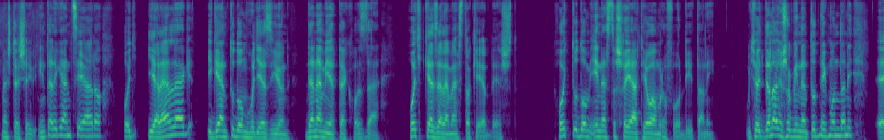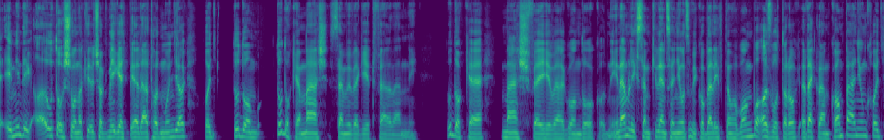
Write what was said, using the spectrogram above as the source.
mesterséges intelligenciára, hogy jelenleg igen, tudom, hogy ez jön, de nem értek hozzá. Hogy kezelem ezt a kérdést? Hogy tudom én ezt a saját javamra fordítani? Úgyhogy, de nagyon sok mindent tudnék mondani. Én mindig utolsónak csak még egy példát hadd mondjak, hogy tudom, tudok-e más szemüvegét felvenni? Tudok-e más fejével gondolkodni? Én emlékszem 98 amikor beléptem a bankba, az volt a reklámkampányunk, hogy,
